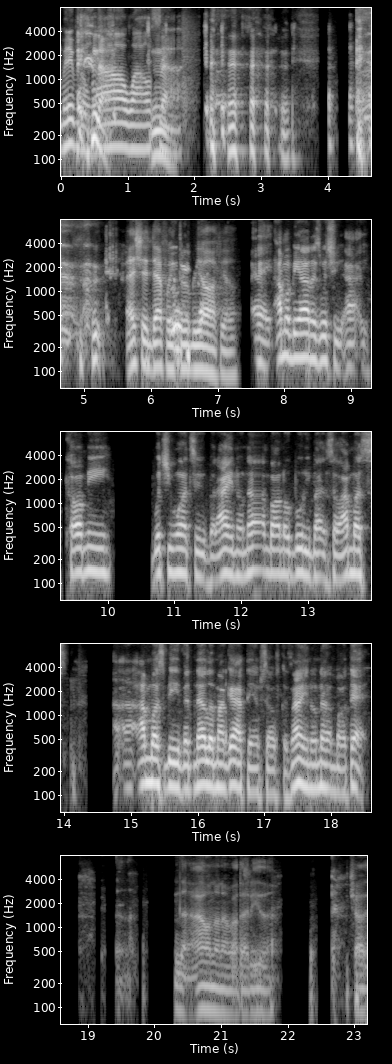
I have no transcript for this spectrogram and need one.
but it was a Nah. wild, wild scene. Nah. that shit definitely threw me off, yo. Hey, I'm gonna be honest with you. I, call me what you want to, but I ain't know nothing about no booty button, so I must, I- I, I must be vanilla my goddamn self because I ain't know nothing about that. Nah, I don't know nothing about that either. Try-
